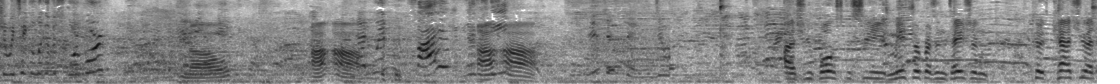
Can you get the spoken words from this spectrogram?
Should we take a look at the scoreboard? No. Uh-uh. Edwin, five? 15? Uh-uh. Interesting. Do As you folks could see, misrepresentation could catch you at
